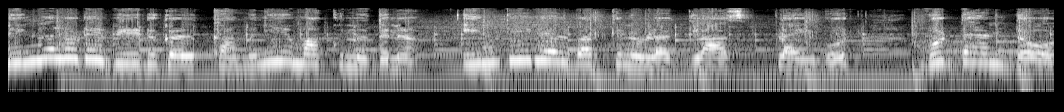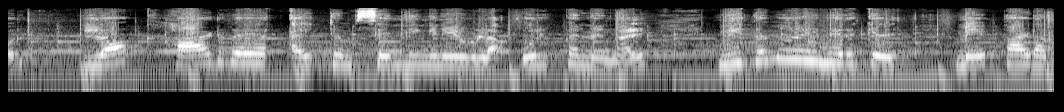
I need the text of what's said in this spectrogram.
നിങ്ങളുടെ വീടുകൾ കമനീയമാക്കുന്നതിന് ഇന്റീരിയർ വർക്കിനുള്ള glass plywood wood and door lock hardware items എന്നിങ്ങനെയുള്ള ഉൽപ്പന്നങ്ങൾ മിതമായ നിരക്കിൽ മേപ്പാടം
